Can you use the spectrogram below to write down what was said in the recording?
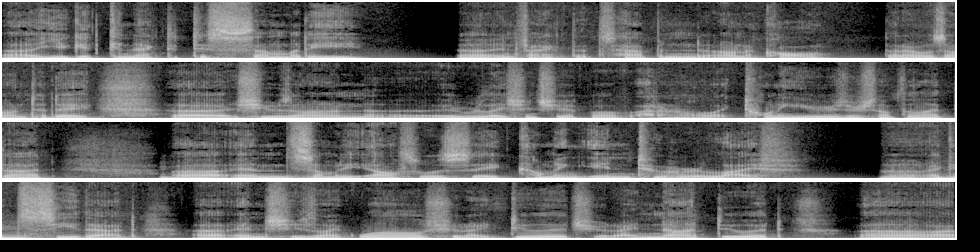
uh, you get connected to somebody uh, in fact that's happened on a call that I was on today uh, she was on a relationship of I don't know like 20 years or something like that uh, and somebody else was say coming into her life. Uh, I could see that, uh, and she's like, "Well, should I do it? Should I not do it?" Uh,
